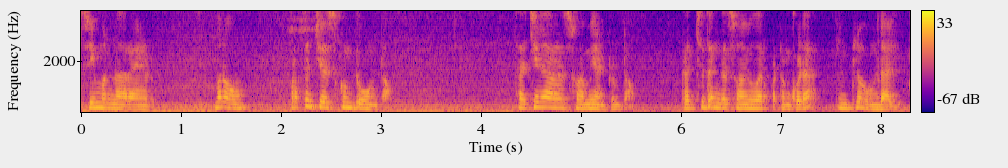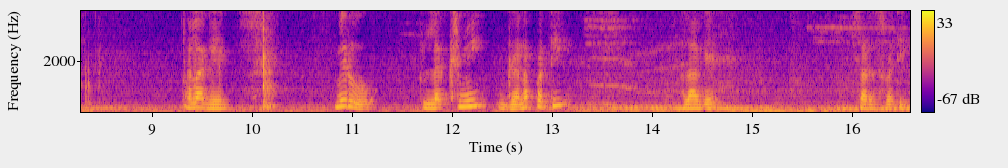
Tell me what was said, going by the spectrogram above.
శ్రీమన్నారాయణుడు. మనం ప్రసం చేసుకుంటూ ఉంటాం. సత్యనారాయణ స్వామి అంటుంటాం. ఖచ్చితంగా స్వామివారి పటం కూడా ఇంట్లో ఉండాలి. అలాగే మీరు లక్ష్మి గణపతి అలాగే సరస్వతి.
